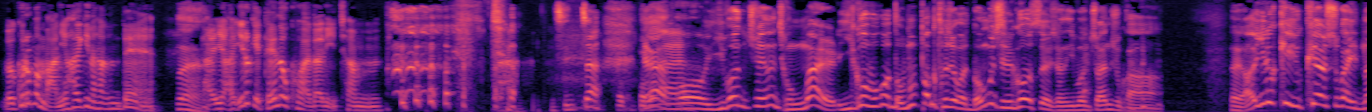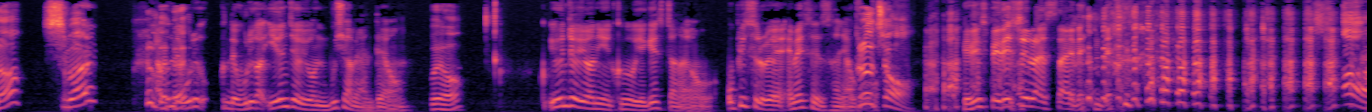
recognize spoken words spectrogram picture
뭐 그런 건 많이 하긴 하는데, 네. 야, 야, 이렇게 대놓고 하다니 참. 참. 진짜 네. 제가 어, 이번 주에는 정말 이거 보고 너무 빵 터져가 너무 즐거웠어요. 저는 이번 주 한 주가. 네, 아 이렇게 유쾌할 수가 있나? 시발? 아, 근데 우리 근데 우리가 이은재 의원 무시하면 안 돼요. 왜요? 그 이은재 의원이 그 얘기했잖아요. 오피스를 왜 MS에서 사냐고. 그렇죠. 베네스 베네수엘라에서 써야 되는데. 아,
